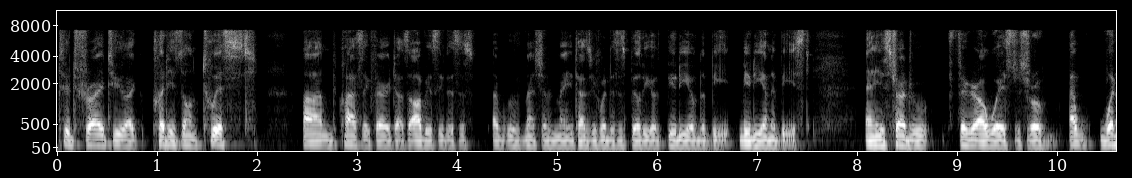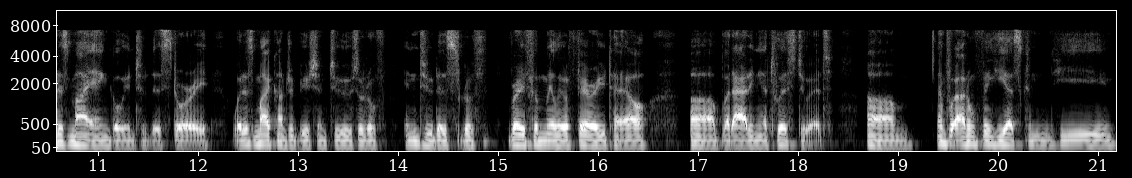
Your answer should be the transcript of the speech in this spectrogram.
to try to like put his own twist on classic fairy tales. Obviously, this is uh, we've mentioned many times before. This is Beauty of Beauty of the Be- Beauty and the Beast, and he's trying to figure out ways to sort of uh, what is my angle into this story? What is my contribution to sort of into this sort of very familiar fairy tale, uh, but adding a twist to it. Um, and for, I don't think he has con- he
